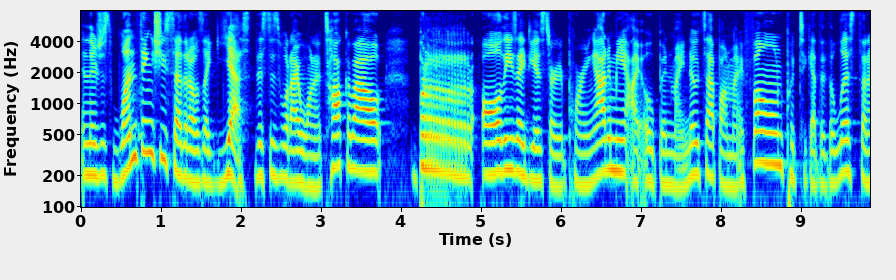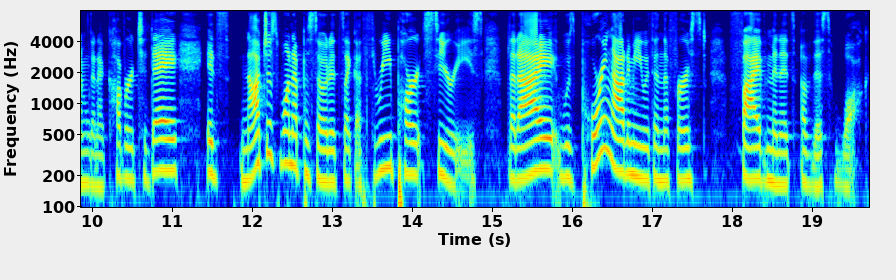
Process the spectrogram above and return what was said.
And there's just one thing she said that I was like, yes, this is what I want to talk about. Brrr, all these ideas started pouring out of me. I opened my notes app on my phone, put together the list that I'm going to cover today. It's not just one episode, it's like a three part series that I was pouring out of me within the first five minutes of this walk.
